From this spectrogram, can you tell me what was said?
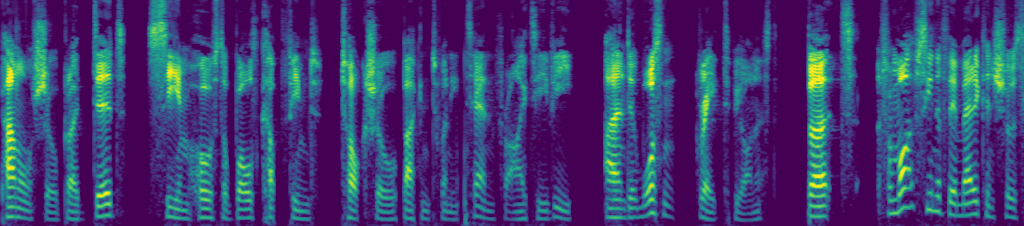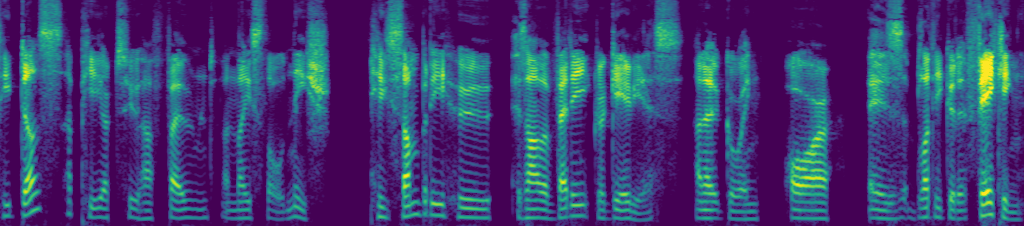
panel show, but I did see him host a World Cup themed talk show back in 2010 for ITV, and it wasn't great, to be honest. But from what I've seen of the American shows, he does appear to have found a nice little niche. He's somebody who is either very gregarious and outgoing, or is bloody good at faking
